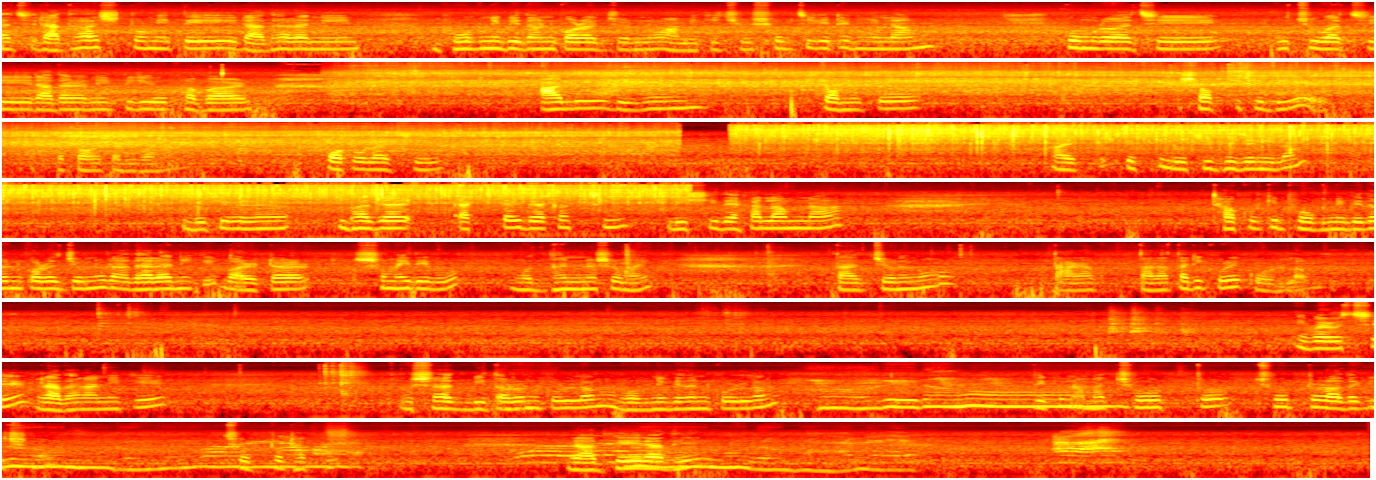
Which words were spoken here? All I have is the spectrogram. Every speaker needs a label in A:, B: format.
A: আজ রাধাষ্টমীতে রাধারানীর ভোগ নিবেদন করার জন্য আমি কিছু সবজি কেটে নিলাম। কুমড়ো আছে উঁচু আছে, রাধারানীর প্রিয় খাবার। আলু, বেগুন, টমেটো সব কিছু দিয়ে একটা তরকারি বানাই পটল আছে আর একটু একটু লুচি ভেজে নিলাম। লুচি ভেজে ভাজায় একটাই দেখাচ্ছি, বেশি দেখালাম না। ঠাকুরকে ভোগ নিবেদন করার জন্য রাধারানীকে বারোটার সময় দেব, মধ্যাহ্ন সময়। তার জন্য তাড়া তাড়াতাড়ি করে করলাম। এবার হচ্ছে রাধারানীকে প্রসাদ বিতরণ করলাম ভোগ নিবেদন করলাম। দেখুন আমার ছোট্ট ছোট্ট রাধাকৃষ্ণ ছোট্ট ঠাকুর। রাধে রাধে।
